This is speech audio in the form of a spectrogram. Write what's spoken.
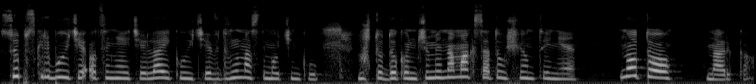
Subskrybujcie, oceniajcie, lajkujcie. W 12 odcinku już to dokończymy na maksa tą świątynię. No to narka.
